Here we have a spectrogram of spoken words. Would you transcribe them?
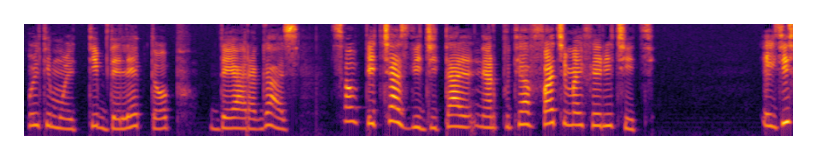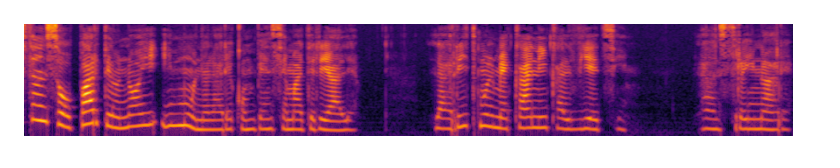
ultimul tip de laptop, de aragaz sau de ceas digital ne-ar putea face mai fericiți. Există însă o parte în noi imună la recompense materiale, la ritmul mecanic al vieții, la înstrăinare.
